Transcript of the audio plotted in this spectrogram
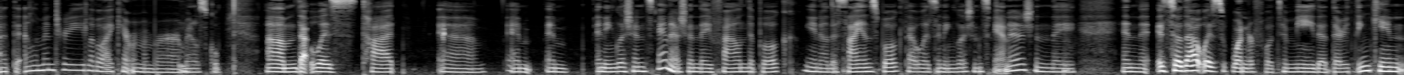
at the elementary level. I can't remember or middle school. Um, that was taught um, in, in in English and Spanish, and they found the book, you know, the science book that was in English and Spanish, and they and, the, and so that was wonderful to me that they're thinking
